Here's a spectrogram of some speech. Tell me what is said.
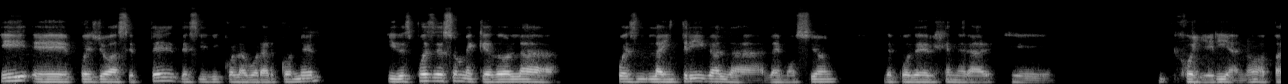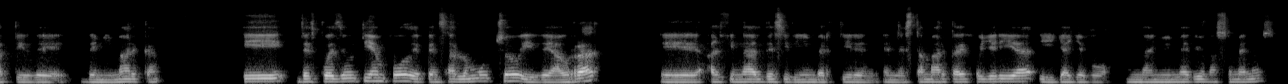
y eh, pues yo acepté, decidí colaborar con él y después de eso me quedó la, pues la intriga, la, la emoción de poder generar eh, joyería, ¿no? A partir de, de, mi marca. Y después de un tiempo de pensarlo mucho y de ahorrar, eh, al final decidí invertir en, en, esta marca de joyería y ya llevo un año y medio más o menos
